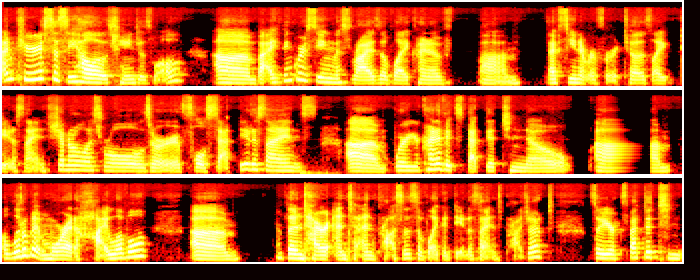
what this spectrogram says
I'm curious to see how it'll change as well. Um, but I think we're seeing this rise of like kind of um, I've seen it referred to as like data science generalist roles or full stack data science, um, where you're kind of expected to know um, a little bit more at a high level um, the entire end to end process of like a data science project. So you're expected to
